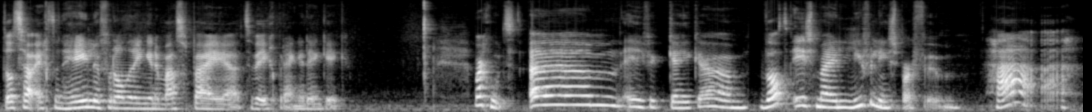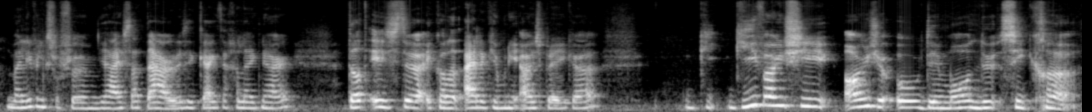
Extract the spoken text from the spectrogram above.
Dat zou echt een hele verandering in de maatschappij uh, teweeg brengen, denk ik. Maar goed, um, even kijken. Wat is mijn lievelingsparfum? Ha, mijn lievelingsparfum. Ja, hij staat daar, dus ik kijk daar gelijk naar. Dat is de, ik kan het eigenlijk helemaal niet uitspreken. Givenchy Ange Eau Démon Le Secret.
